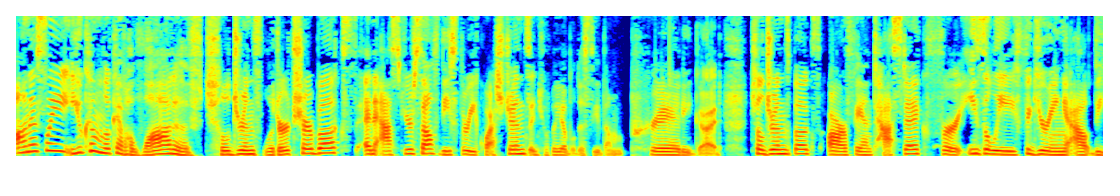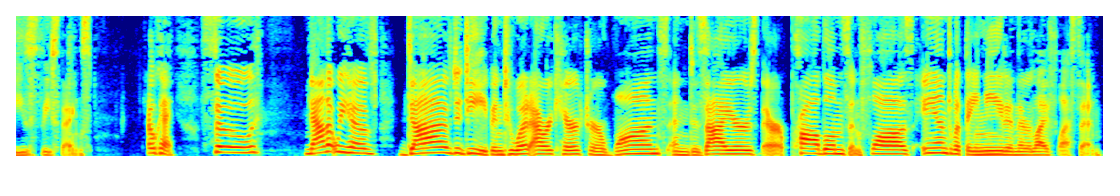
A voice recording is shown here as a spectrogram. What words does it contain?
honestly, you can look at a lot of children's literature books and ask yourself these three questions, and you'll be able to see them pretty good. Children's books are fantastic for easily figuring out these, these things. Okay, so now that we have dived deep into what our character wants and desires, their problems and flaws, and what they need in their life lesson,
